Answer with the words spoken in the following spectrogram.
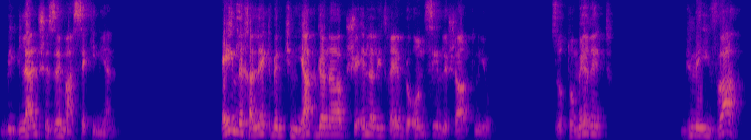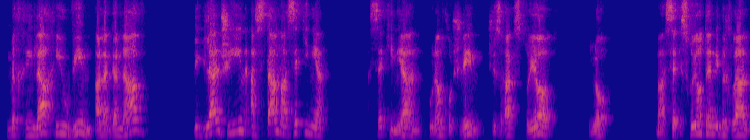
בגלל שזה מעשה קניין. אין לחלק בין קניית גנב שאין לה להתחייב באונסין לשאר קניות. זאת אומרת, גניבה מכילה חיובים על הגנב בגלל שהיא עשתה מעשה קניין. מעשה קניין, כולם חושבים שזה רק זכויות, לא. מעשה, זכויות אין לי בכלל,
